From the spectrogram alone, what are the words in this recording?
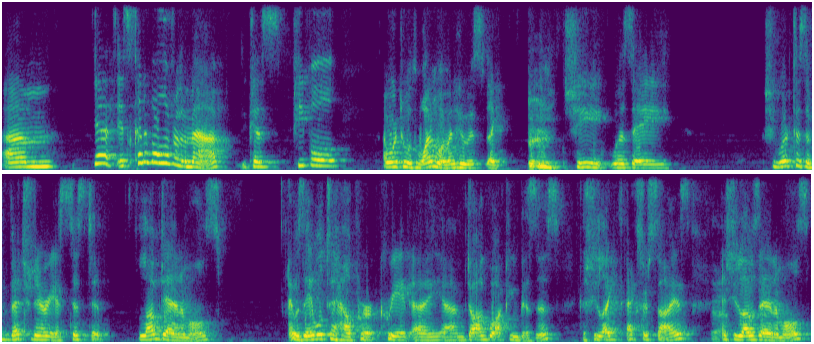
Um, yeah, it's, it's kind of all over the map because people, I worked with one woman who was like, she was a, she worked as a veterinary assistant, loved animals. I was able to help her create a um, dog walking business because she liked exercise yeah. and she loves animals.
